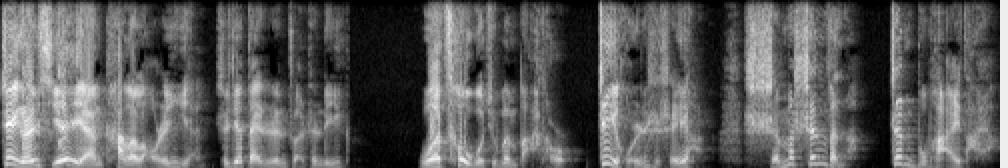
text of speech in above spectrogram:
这个人斜眼看了老人一眼，直接带着人转身离开。我凑过去问把头。这伙人是谁呀？什么身份呢？真不怕挨打呀？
